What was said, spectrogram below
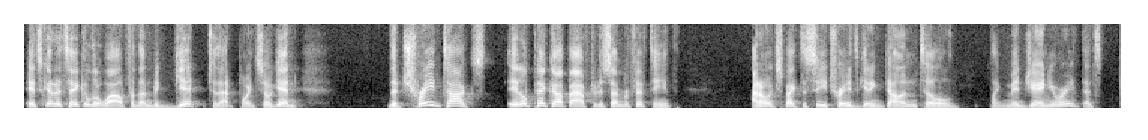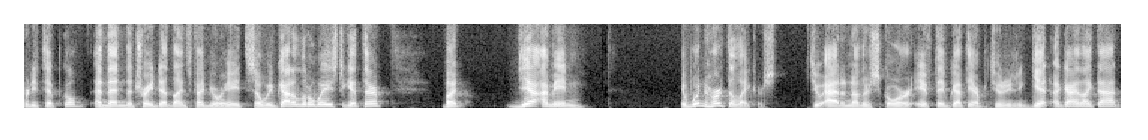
it's going to take a little while for them to get to that point. So again, the trade talks, it'll pick up after December 15th. I don't expect to see trades getting done till like mid January. That's pretty typical. And then the trade deadline's February 8th. So we've got a little ways to get there. But yeah, I mean, it wouldn't hurt the Lakers to add another score if they've got the opportunity to get a guy like that.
